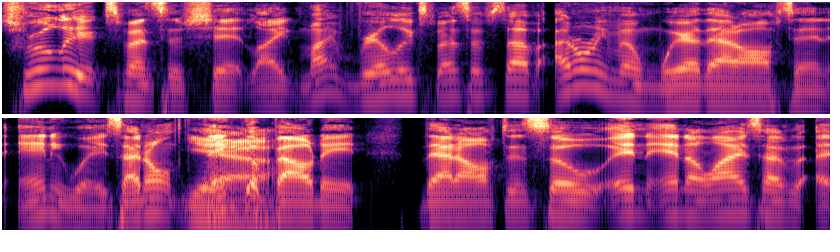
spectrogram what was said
truly expensive shit, like my real expensive stuff, I don't even wear that often, anyways. I don't Yeah. think about it that often. So, in in a lot of times, uh,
